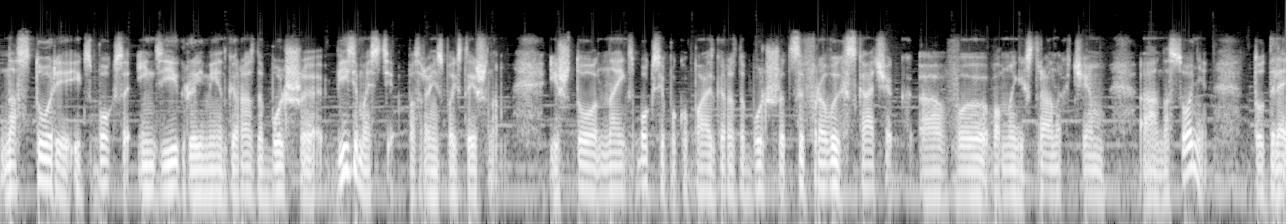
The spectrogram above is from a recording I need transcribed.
на сторе Xbox инди-игры имеют гораздо больше видимости по сравнению с PlayStation, и что на Xbox покупают гораздо больше цифровых скачек а, в, во многих странах, чем а, на Sony, то для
